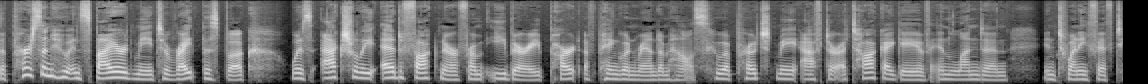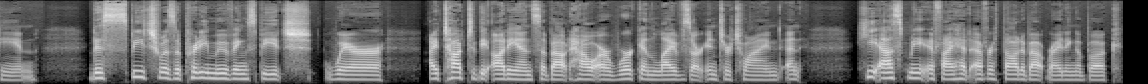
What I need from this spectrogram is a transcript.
The person who inspired me to write this book was actually Ed Faulkner from Ebury, part of Penguin Random House, who approached me after a talk I gave in London in 2015. This speech was a pretty moving speech where I talked to the audience about how our work and lives are intertwined. And he asked me if I had ever thought about writing a book.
